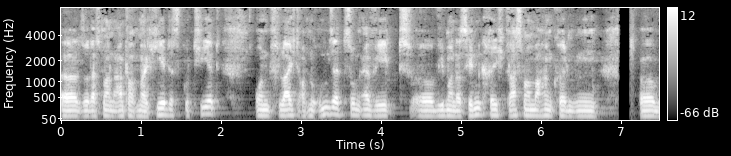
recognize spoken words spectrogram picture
äh, so dass man einfach mal hier diskutiert und vielleicht auch eine Umsetzung erwägt, äh, wie man das hinkriegt, was man machen könnten, äh,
